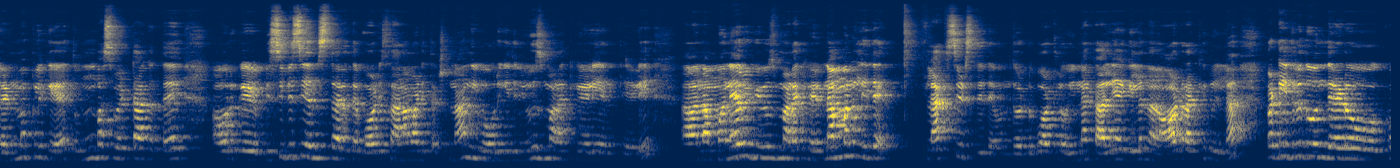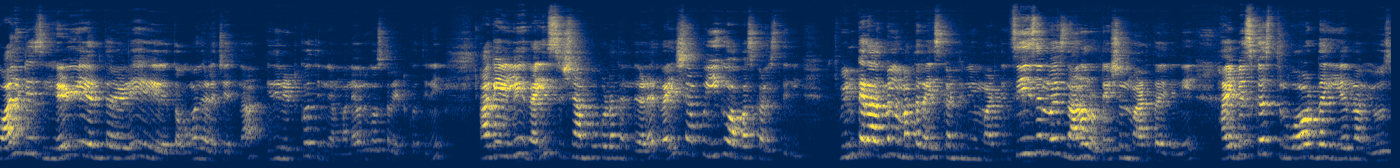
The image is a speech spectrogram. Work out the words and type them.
ಗಂಡ್ ಮಕ್ಳಿಗೆ ತುಂಬಾ ಸ್ವೆಟ್ ಆಗುತ್ತೆ, ಅವ್ರಿಗೆ ಬಿಸಿ ಬಿಸಿ ಅನಿಸ್ತಾ ಇರುತ್ತೆ ಬಾಡಿ ಸ್ನಾನ ಮಾಡಿದ ತಕ್ಷಣ, ನೀವು ಅವ್ರಿಗೆ ಇದನ್ನ ಯೂಸ್ ಮಾಡಕ್ ಹೇಳಿ ಅಂತ ಹೇಳಿ ನಮ್ಮ ಮನೆಯವ್ರಿಗೆ ಯೂಸ್ ಮಾಡಕ್ ಹೇಳಿ ನಮ್ಮ ಮನೇಲಿ ಇದೆ ಫ್ಲಾಕ್ಸ್ ಸೀಡ್ಸ್ ಇದೆ, ಒಂದು ದೊಡ್ಡ ಬಾಟ್ಲು ಇನ್ನ ಖಾಲಿ ಆಗಿಲ್ಲ, ನಾನು ಆರ್ಡರ್ ಹಾಕಿರ್ಲಿಲ್ಲ ಬಟ್ ಇದ್ರದ್ದು ಒಂದೆರಡು ಕ್ವಾಲಿಟೀಸ್ ಹೇಳಿ ಅಂತ ಹೇಳಿ ತಗೊಂಬಂದಾಳೆ ಚೇತನ, ಇದನ್ನ ಇಟ್ಕೋತೀನಿ ನಮ್ಮ ಮನೆಯವ್ರಿಗೋಸ್ಕರ ಇಟ್ಕೋತೀನಿ. ಹಾಗೆ ಇಲ್ಲಿ ರೈಸ್ ಶಾಂಪು ಕೂಡ ತಂದಿದ್ದಾಳೆ ರೈಸ್ ಶಾಂಪು ಈಗ ವಾಪಸ್ ಕಳಿಸ್ತೀನಿ. ವಿಂಟರ್ ಆದ್ಮೇಲೆ ಮತ್ತೆ ರೈಸ್ ಕಂಟಿನ್ಯೂ ಮಾಡ್ತೀನಿ. ಸೀಸನ್ ವೈಸ್ ನಾನು ರೊಟೇಷನ್ ಮಾಡ್ತಾ ಇದ್ದೀನಿ. ಹೈಬಿಸ್ಕಸ್ ಥ್ರೂ ಔಟ್ ದ ಇಯರ್ ನಾವು ಯೂಸ್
